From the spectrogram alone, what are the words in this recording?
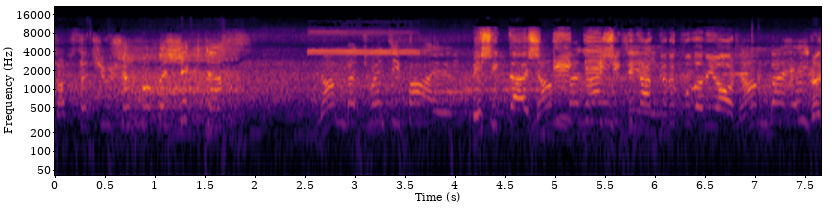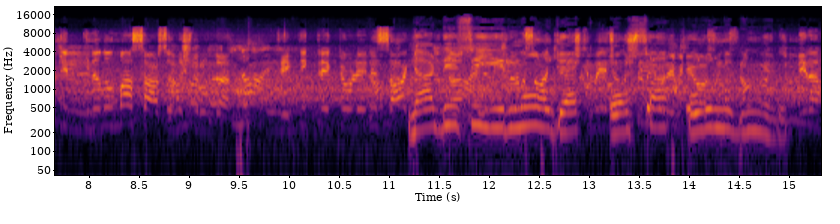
Substitution for Besiktas. Number 25. Beşiktaş ilk değişiklik hakkını kullanıyor. Number 18. Rakip inanılmaz sarsılmış durumda. Teknik direktörlerinin sakin Neredeyse 20 olacak. Olsa olur mu bilmiyorum. Bir an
